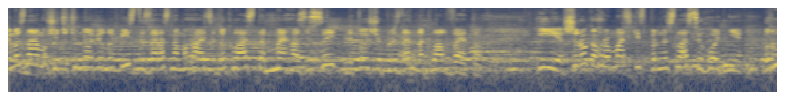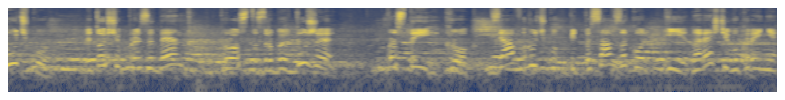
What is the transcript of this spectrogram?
Ми знаємо, що тютюнові лобісти зараз намагаються докласти мега зусиль для того, щоб президент наклав вето. І широка громадськість принесла сьогодні ручку для того, щоб президент просто зробив дуже. Простий крок взяв ручку, підписав закон, і нарешті в Україні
